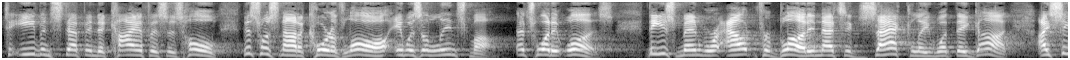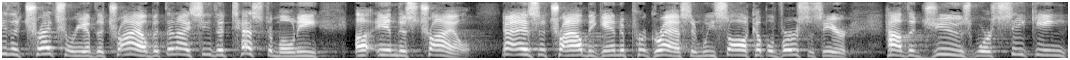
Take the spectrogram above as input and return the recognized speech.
to even step into Caiaphas's home. This was not a court of law, it was a lynch mob. That's what it was. These men were out for blood, and that's exactly what they got. I see the treachery of the trial, but then I see the testimony uh, in this trial. Now, as the trial began to progress, and we saw a couple verses here, how the Jews were seeking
